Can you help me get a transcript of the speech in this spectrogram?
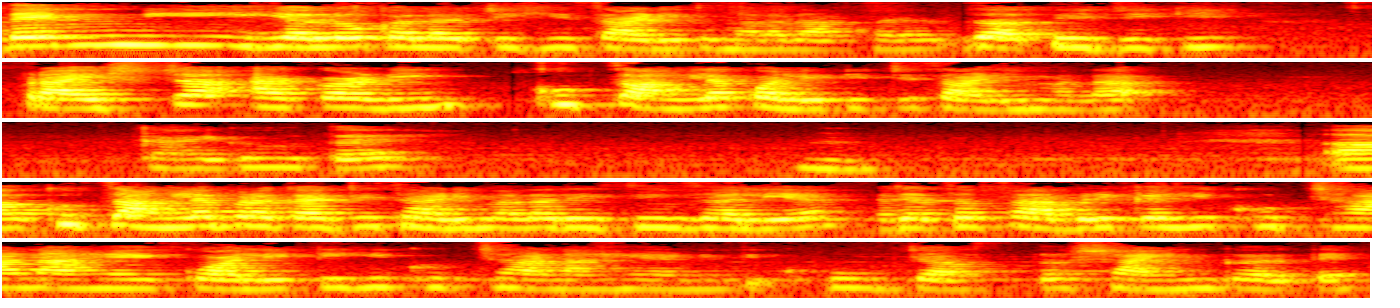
देन मी येलो कलरची ही साडी तुम्हाला दाखवायला जाते जी की प्राइसच्या अकॉर्डिंग खूप चांगल्या क्वालिटीची साडी मला काय होतंय? खूप चांगल्या प्रकारची साडी मला रिसीव्ह झाली आहे. ज्याचं फॅब्रिकही खूप छान आहे क्वालिटीही खूप छान आहे आणि ती खूप जास्त शाईन करते.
